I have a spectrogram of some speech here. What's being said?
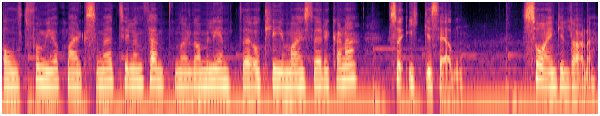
altfor mye oppmerksomhet til en 15 år gammel jente og klimahysterikerne, så ikke se den. Så enkelt er det.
